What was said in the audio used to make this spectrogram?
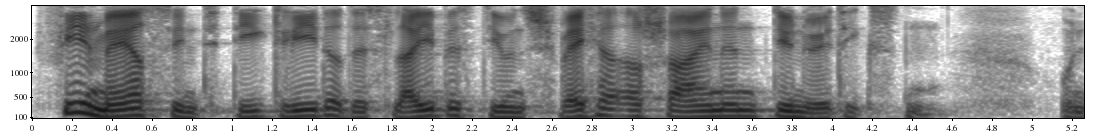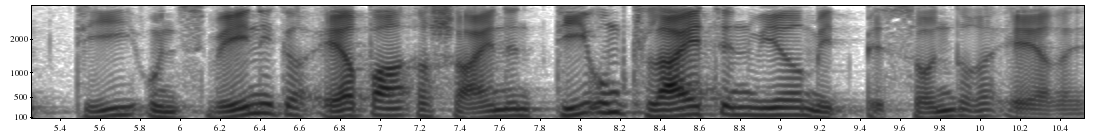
Vielmehr sind die Glieder des Leibes, die uns schwächer erscheinen, die nötigsten, und die uns weniger ehrbar erscheinen, die umkleiden wir mit besonderer Ehre,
